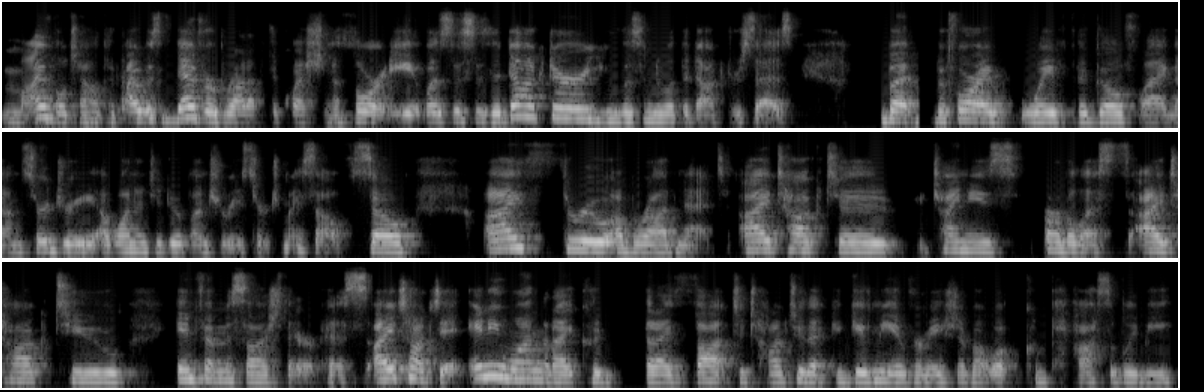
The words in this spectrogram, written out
my whole childhood, I was never brought up to question authority. It was this is a doctor, you listen to what the doctor says. But before I waved the go flag on surgery, I wanted to do a bunch of research myself. So I threw a broad net. I talked to Chinese herbalists. I talked to infant massage therapists. I talked to anyone that I could that I thought to talk to that could give me information about what could possibly be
